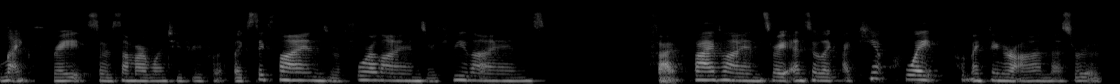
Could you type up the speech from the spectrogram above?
length, right? So some are one, two, three, four, like six lines or four lines or three lines, five, five lines, right? And so like I can't quite put my finger on the sort of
